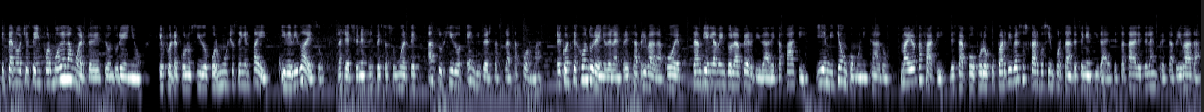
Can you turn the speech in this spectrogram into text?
Esta noche se informó de la muerte de este hondureño, que fue reconocido por muchos en el país y debido a eso, las reacciones respecto a su muerte han surgido en diversas plataformas. El Consejo Hondureño de la empresa privada COEP también lamentó la pérdida de Cafati y emitió un comunicado. Mario Cafati destacó por ocupar diversos cargos importantes en entidades estatales de la empresa privada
